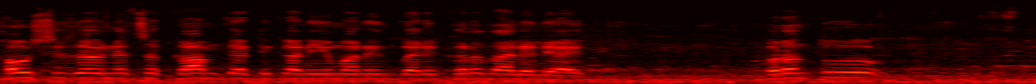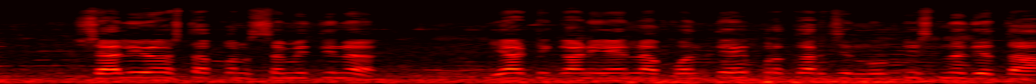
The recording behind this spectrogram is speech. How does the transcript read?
खाऊ शिजवण्याचं काम त्या ठिकाणी इमानतद्वारे करत आलेले आहेत. परंतु शालेय व्यवस्थापन समितीनं या ठिकाणी यांना कोणत्याही प्रकारची नोटीस न देता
